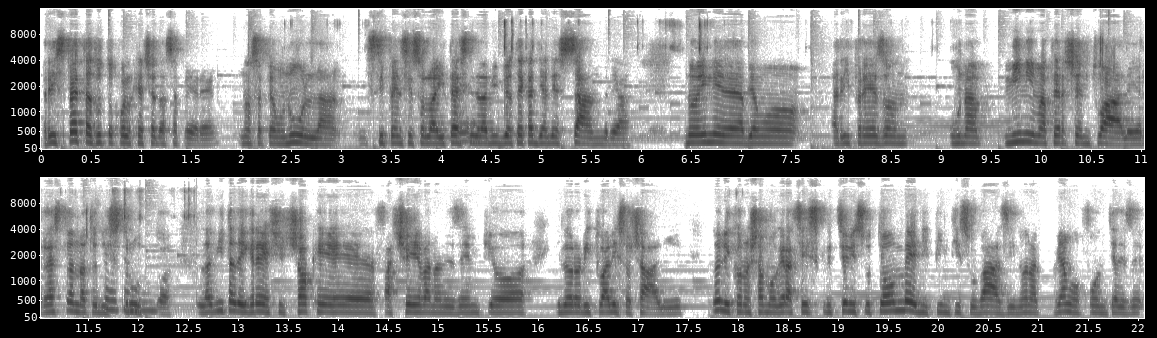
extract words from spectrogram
Rispetto a tutto quello che c'è da sapere, non sappiamo nulla. Si pensi solo ai testi della biblioteca di Alessandria. Noi ne abbiamo ripreso una minima percentuale, il resto è andato distrutto. La vita dei greci, ciò che facevano, ad esempio, i loro rituali sociali, noi li conosciamo grazie a iscrizioni su tombe e dipinti su vasi, non abbiamo fonti es-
